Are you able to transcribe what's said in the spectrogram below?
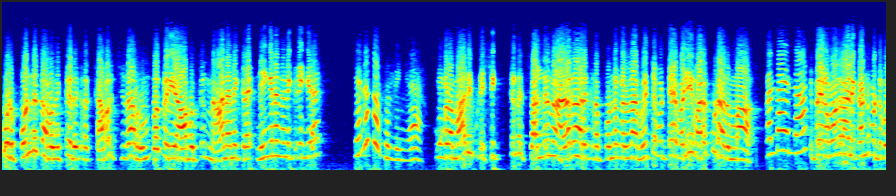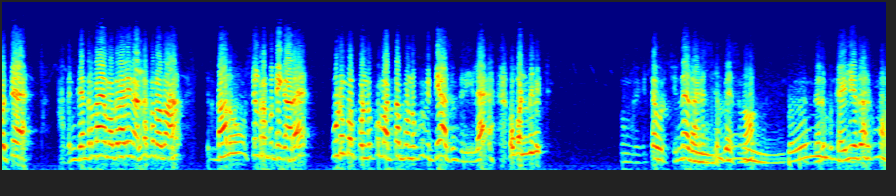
ஒரு பொண்ணுக்கு அவகிட்ட இருக்கிற கவர்ச்சி தான் ரொம்ப பெரிய ஆபத்துன்னு நான் நினைக்கிறேன். நீங்க என்ன நினைக்கிறீங்க? என்ன சார் சொல்றீங்க? உங்கள மாதிரி இப்படி சிக்குன்னு சல்லுன்னு அழகா இருக்கிற பொண்ணுங்கள்லாம் வீட்டை விட்டே வெளியே வரக்கூடாதும்மா. வந்தா என்ன? இப்ப எங்க முதலாளி கண்டுபிட்டு போச்சே. அவன் ஜென்ரலா முதலாளி நல்ல சொல்லதான் இருந்தாலும் சில்லற புத்திக்கார குடும்ப பொண்ணுக்கும் மத்த பொண்ணுக்கும் வித்தியாசம் தெரியல. ஒன் மினிட் உங்ககிட்ட ஒரு சின்ன ரகசியம் பேசணும். நெருப்பு கையிலேயே தான் இருக்குமா?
